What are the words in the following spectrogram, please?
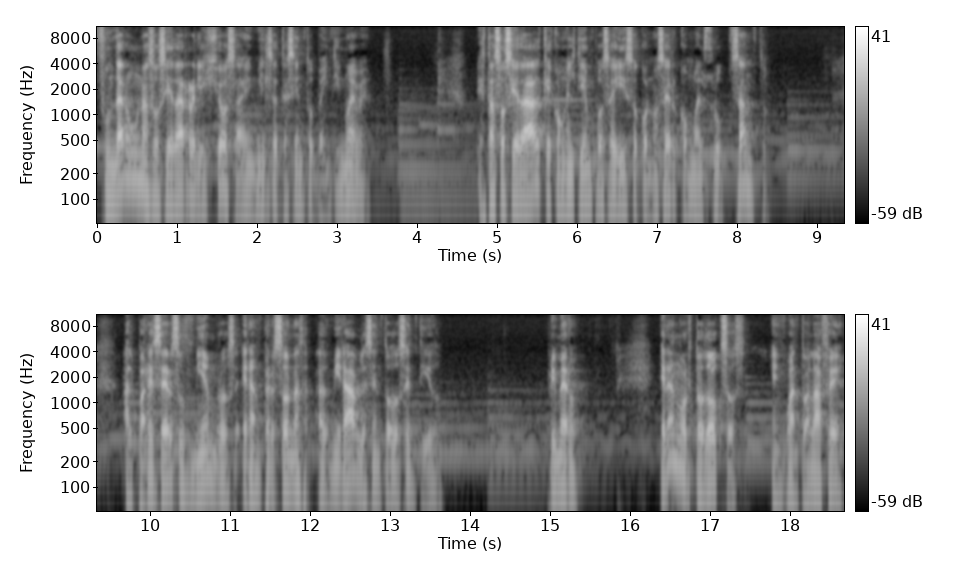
fundaron una sociedad religiosa en 1729. Esta sociedad que con el tiempo se hizo conocer como el Club Santo. Al parecer sus miembros eran personas admirables en todo sentido. Primero, eran ortodoxos en cuanto a la fe.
